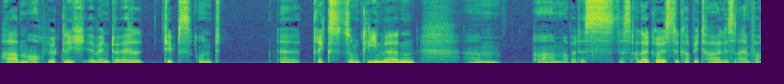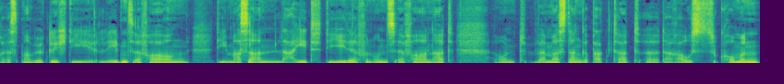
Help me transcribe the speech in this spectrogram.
haben auch wirklich eventuell Tipps und äh, Tricks zum Clean-Werden. Ähm, ähm, aber das, das allergrößte Kapital ist einfach erstmal wirklich die Lebenserfahrung, die Masse an Leid, die jeder von uns erfahren hat. Und wenn man es dann gepackt hat, äh, da rauszukommen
